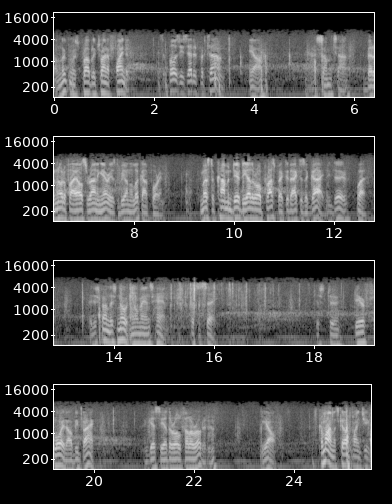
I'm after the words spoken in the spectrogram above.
Well, Newton was probably trying to find it. I suppose he's headed for town. Yeah. Yeah, some town. Better notify all surrounding areas to be on the lookout for him. He must have commandeered the other old prospector to act as a guide. Hey, Dave. What? I just found this note in the old man's hand. What's it say? Just, uh, dear Floyd, I'll be back. I guess the other old fellow wrote it, huh? Yeah. Come on, let's get off my Jeep.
